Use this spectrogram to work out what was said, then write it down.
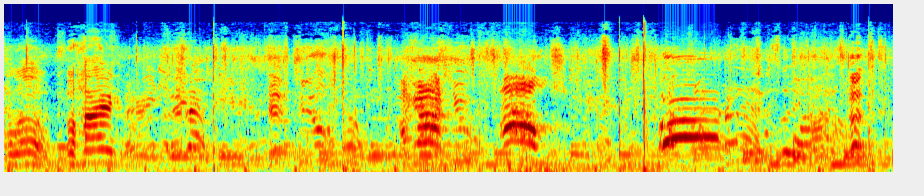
hello. Oh, hi. I got you! Ouch! Christian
